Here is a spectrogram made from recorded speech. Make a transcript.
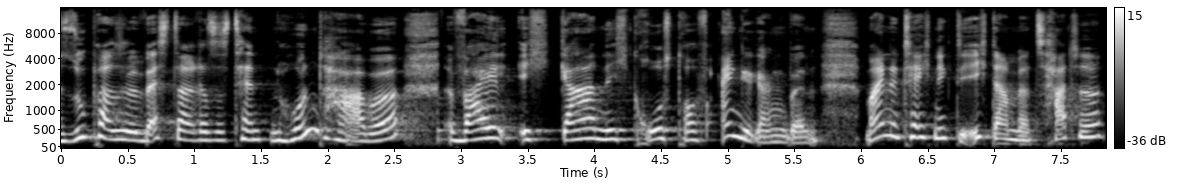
super Silvesterresistenten Hund habe, weil ich gar nicht groß drauf eingegangen bin. Meine Technik, die ich damals hatte,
